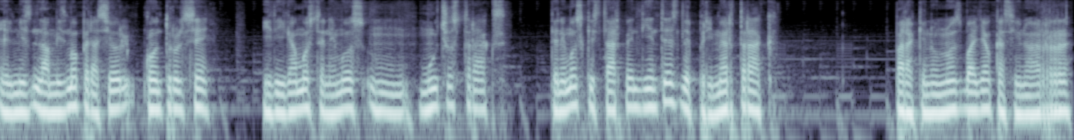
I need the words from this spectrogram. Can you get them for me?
la misma operación control C y digamos tenemos mm, muchos tracks, tenemos que estar pendientes del primer track para que no nos vaya a ocasionar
